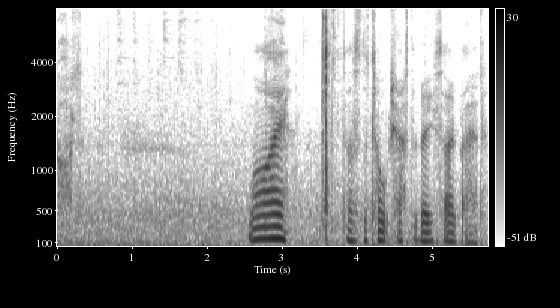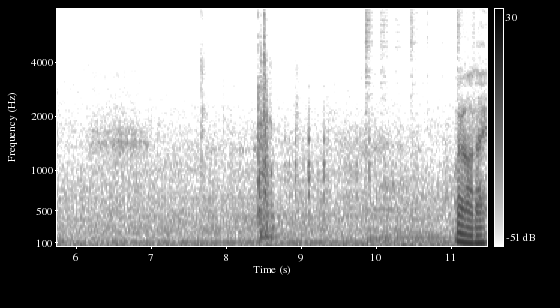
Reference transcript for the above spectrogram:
God. Why does the torch have to be so bad? Where are they?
